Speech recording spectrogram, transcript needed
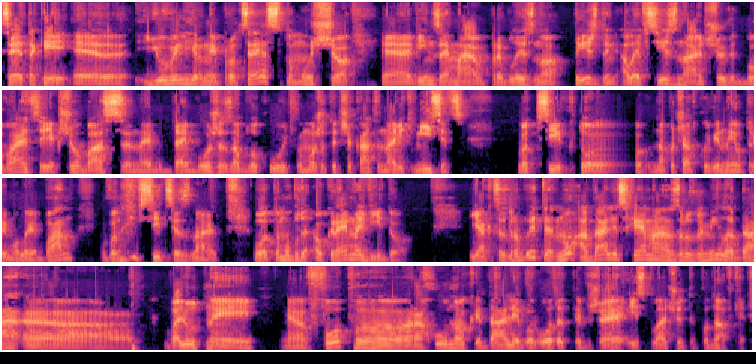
Це такий е, ювелірний процес, тому що е, він займає приблизно тиждень, але всі знають, що відбувається, якщо вас, не дай Боже, заблокують. Ви можете чекати навіть місяць. От всі, хто на початку війни отримали бан, вони всі це знають. От тому буде окреме відео. Як це зробити? Ну а далі схема зрозуміла, да, е, валютний е, ФОП е, рахунок, і далі виводити вже і сплачувати податки.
